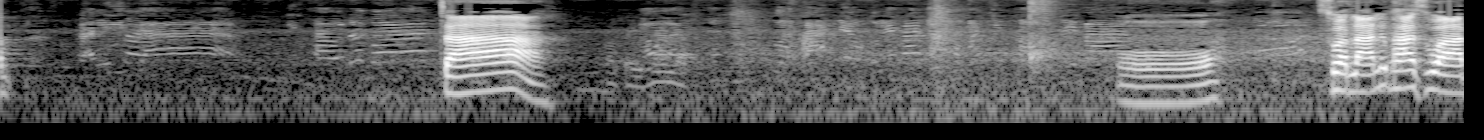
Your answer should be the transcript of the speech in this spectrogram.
บ จ้า โอ้สวดหลานหรือพาสวด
